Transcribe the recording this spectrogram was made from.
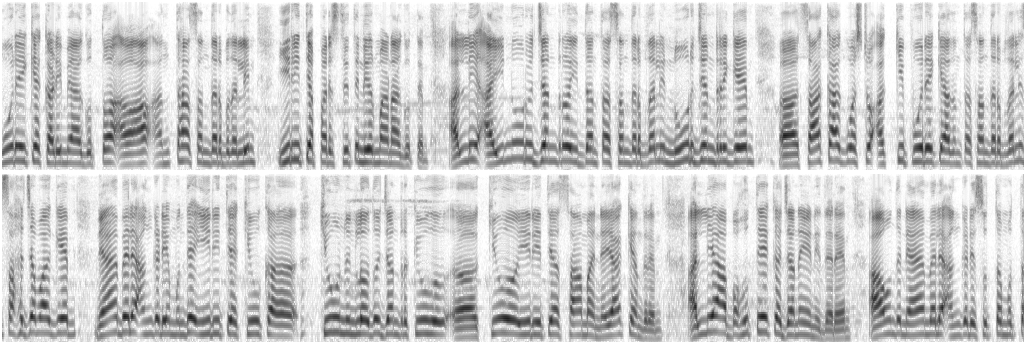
ಪೂರೈಕೆ ಕಡಿಮೆ ಆಗುತ್ತೋ ಅಂತಹ ಸಂದರ್ಭದಲ್ಲಿ ಈ ರೀತಿಯ ಪರಿಸ್ಥಿತಿ ನಿರ್ಮಾಣ ಆಗುತ್ತೆ. ಅಲ್ಲಿ ಐನೂರು ಜನರು ಇದ್ದಂಥ ಸಂದರ್ಭದಲ್ಲಿ ನೂರು ಜನರಿಗೆ ಸಾಕಾಗುವಷ್ಟು ಅಕ್ಕಿ ಪೂರೈಕೆ ಆದಂತಹ ಸಂದರ್ಭದಲ್ಲಿ ಸಹಜವಾಗಿ ನ್ಯಾಯಬೆಲೆ ಅಂಗಡಿಯ ಮುಂದೆ ಈ ರೀತಿಯ ಕ್ಯೂ ಕ, ಕ್ಯೂ ನಿಲ್ಲೋದು ಜನರು ಕ್ಯೂ ಕ್ಯೂ ಈ ರೀತಿಯ ಸಾಮಾನ್ಯ. ಯಾಕೆಂದ್ರೆ ಅಲ್ಲಿ ಆ ಬಹುತೇಕ ಜನ ಏನಿದ್ದಾರೆ, ಆ ಒಂದು ನ್ಯಾಯಬೆಲೆ ಅಂಗಡಿ ಸುತ್ತಮುತ್ತ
